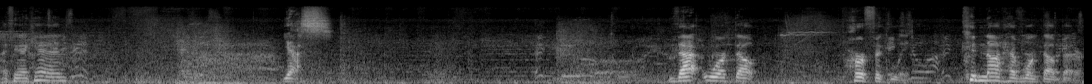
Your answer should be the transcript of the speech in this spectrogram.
I think I can. Yes. That worked out perfectly. Could not have worked out better.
